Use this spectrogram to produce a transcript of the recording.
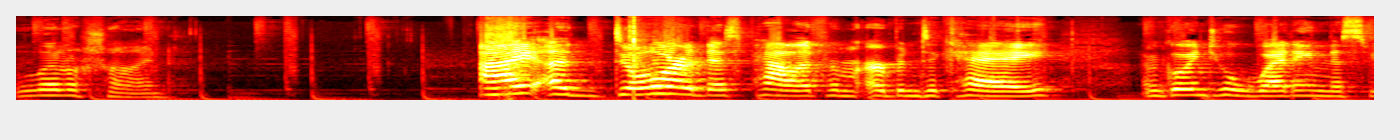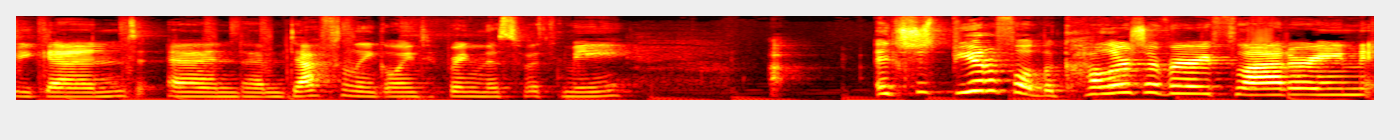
A little shine. I adore this palette from Urban Decay. I'm going to a wedding this weekend and I'm definitely going to bring this with me. It's just beautiful. The colors are very flattering,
